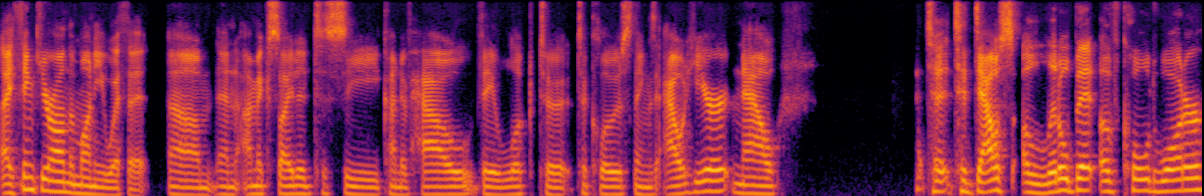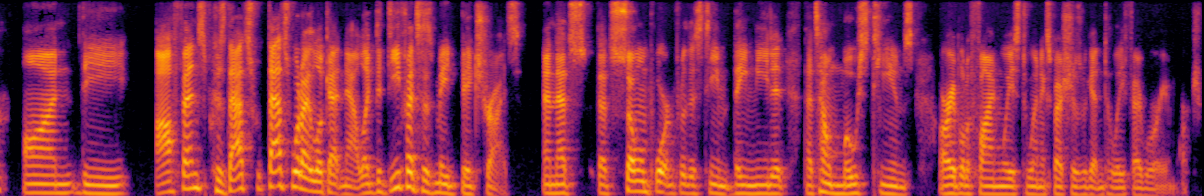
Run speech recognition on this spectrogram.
I think you're on the money with it. Um, and I'm excited to see kind of how they look to to close things out here. Now, to to douse a little bit of cold water on the offense because that's that's what I look at now. Like the defense has made big strides and that's that's so important for this team. They need it. That's how most teams are able to find ways to win, especially as we get into late February and March.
